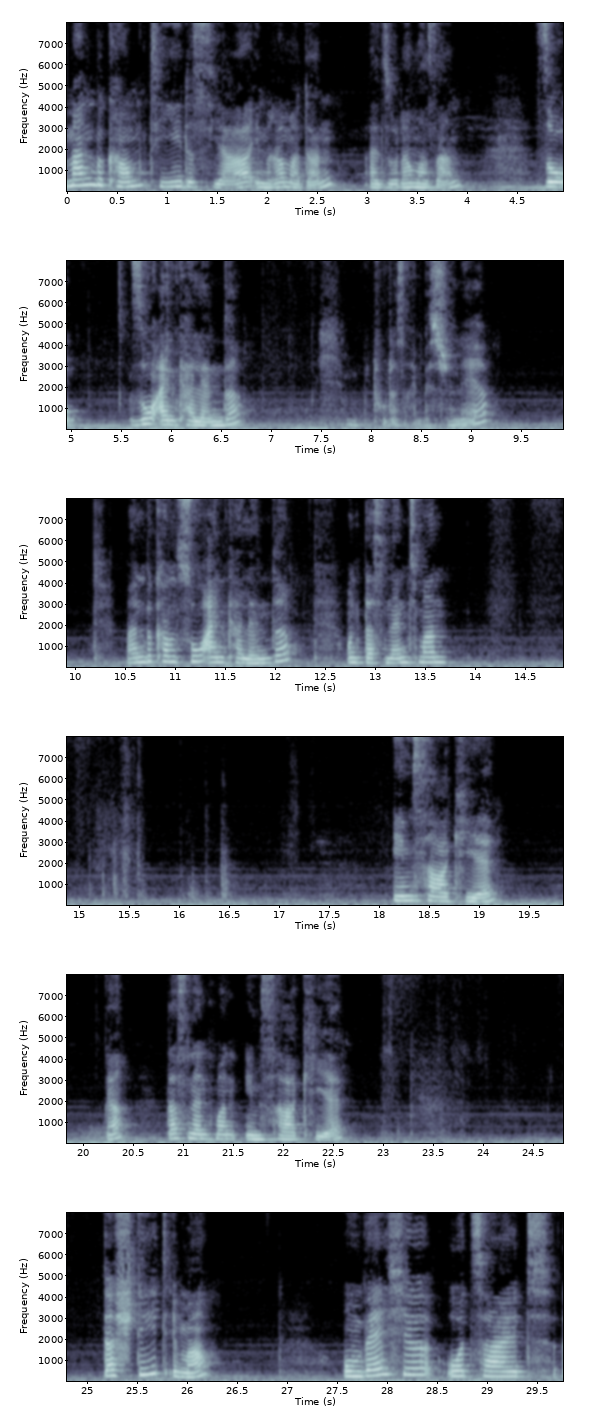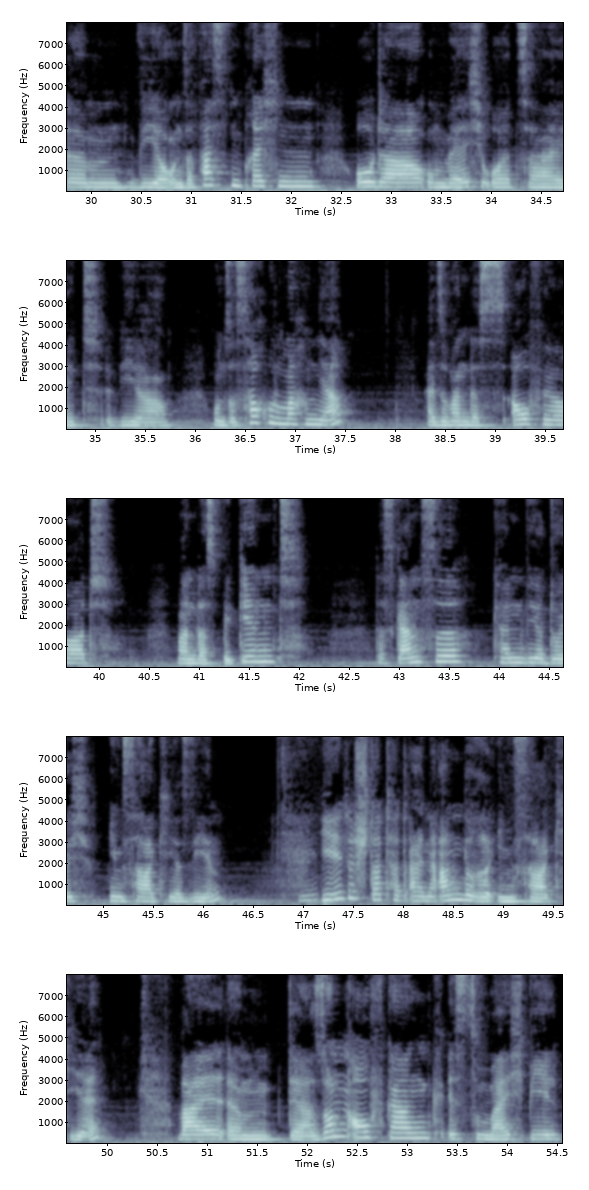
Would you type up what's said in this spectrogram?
Man bekommt jedes Jahr in Ramadan, also Ramazan, so, so ein Kalender. Ich tue das ein bisschen näher. Man bekommt so einen Kalender und das nennt man Imsakie. Ja, das nennt man Imsakie. Da steht immer, um welche Uhrzeit ähm, wir unser Fasten brechen oder um welche Uhrzeit wir unser Sahur machen, ja? Also wann das aufhört, wann das beginnt. Das Ganze können wir durch Imsak hier sehen. Jede Stadt hat eine andere Imsak hier, weil ähm, der Sonnenaufgang ist zum Beispiel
